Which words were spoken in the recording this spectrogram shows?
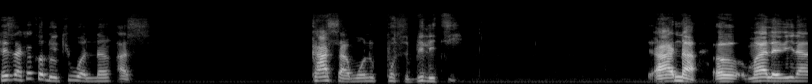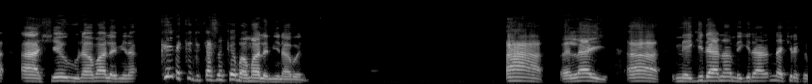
Sai za ka ɗauki wannan as ka samu wani possibility. Ana uh, malami na a shehu na malami na kai da kanka ka san kai ba malami na ba ne a wallahi a mai gidana mai gidana ina kiran ka.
